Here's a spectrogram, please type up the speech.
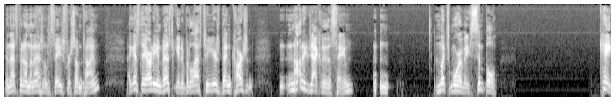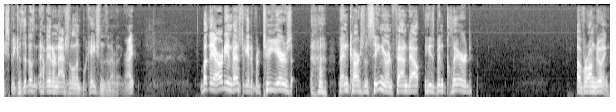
and that's been on the national stage for some time, I guess they already investigated for the last two years Ben Carson. Not exactly the same, much more of a simple case because it doesn't have international implications and everything, right? But they already investigated for two years Ben Carson Sr. and found out he's been cleared of wrongdoing.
